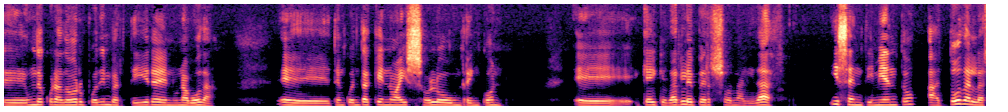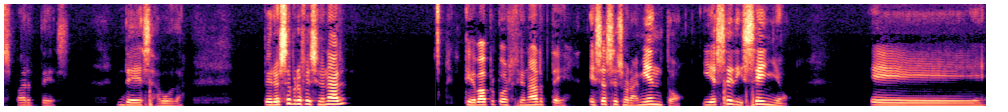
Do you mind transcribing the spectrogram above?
eh, un decorador puede invertir en una boda. Eh, ten en cuenta que no hay solo un rincón, eh, que hay que darle personalidad y sentimiento a todas las partes de esa boda. Pero ese profesional que va a proporcionarte ese asesoramiento y ese diseño eh,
